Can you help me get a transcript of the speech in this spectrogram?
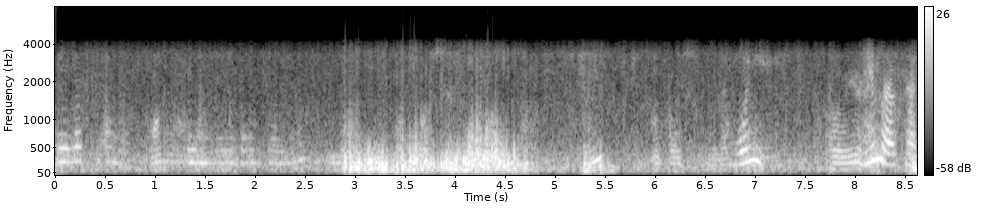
See what's on it? You want me to go for it? We. Oh, you You must have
